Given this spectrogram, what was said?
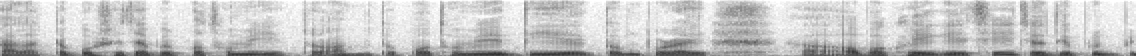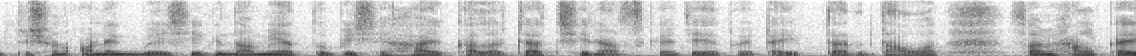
কালারটা বসে যাবে প্রথমেই। তো আমি তো প্রথমে দিয়ে একদম পুরাই অবাক হয়ে গিয়েছি, যদিও পিগমেন্টেশন অনেক বেশি, কিন্তু আমি এত বেশি হাই কালার চাচ্ছি না আজকে, যেহেতু এটা ইফতার দাওয়াত সো আমি হালকাই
